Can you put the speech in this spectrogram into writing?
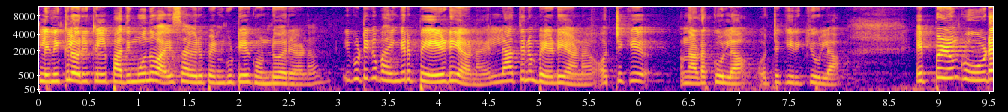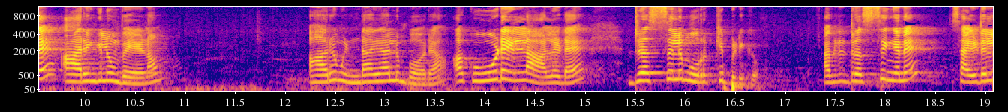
ക്ലിനിക്കിൽ ഒരിക്കൽ പതിമൂന്ന് വയസ്സായ ഒരു പെൺകുട്ടിയെ കൊണ്ടുവരികയാണ്. ഈ കുട്ടിക്ക് ഭയങ്കര പേടിയാണ് എല്ലാത്തിനും പേടിയാണ്. ഒറ്റയ്ക്ക് നടക്കില്ല ഒറ്റയ്ക്ക് ഇരിക്കൂല. എപ്പോഴും കൂടെ ആരെങ്കിലും വേണം ആരും ഉണ്ടായാലും പോരാ. ആ കൂടെയുള്ള ആളുടെ ഡ്രസ്സിൽ മുറുക്കി പിടിക്കും. അവരുടെ ഡ്രസ്സ് ഇങ്ങനെ സൈഡിൽ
